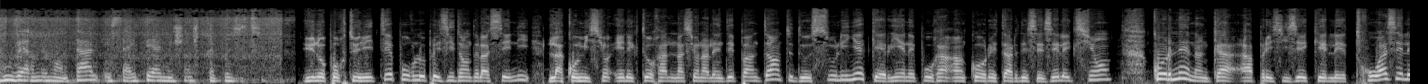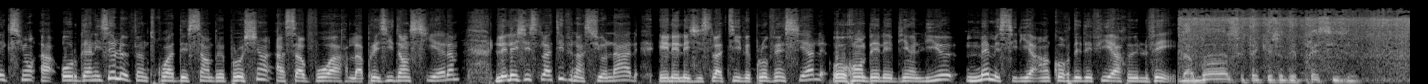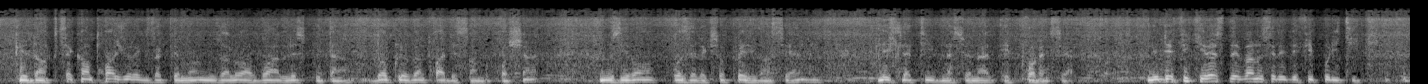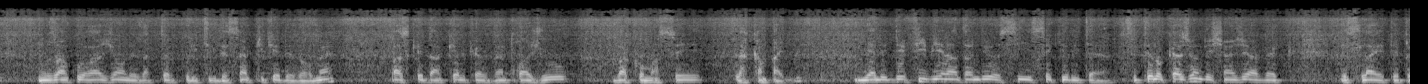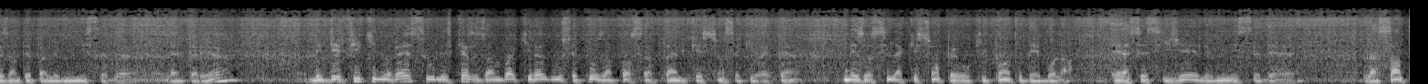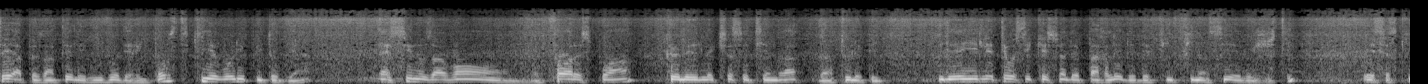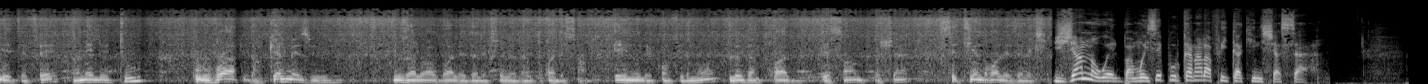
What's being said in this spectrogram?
gouvernementale et ça a été un échange très positif. Une opportunité pour le président de la CENI, la Commission électorale nationale indépendante, de souligner que rien ne pourra encore retarder ces élections. Cornet Nanka a précisé que les trois élections à organiser le 23 décembre prochain, à savoir la présidentielle, les législatives nationales et les législatives provinciales, auront bel et bien lieu, même s'il y a encore des défis à relever. D'abord, c'était question de préciser que dans 53 jours exactement, nous allons avoir le scrutin. Donc le 23 décembre prochain, nous irons aux élections présidentielles, législatives, nationales et provinciales. Les défis qui restent devant nous, c'est des défis politiques. Nous encourageons les acteurs politiques de s'impliquer désormais parce que dans quelques 23 jours va commencer la campagne. Il y a le défi, bien entendu, aussi sécuritaire. C'était l'occasion d'échanger avec, et cela a été présenté par le ministre de l'Intérieur, les défis qui nous restent ou les quelques endroits qui restent où se posent encore certaines questions sécuritaires, mais aussi la question préoccupante d'Ebola. Et à ce sujet, le ministre de la Santé a présenté les niveaux des ripostes qui évoluent plutôt bien. Ainsi, nous avons fort espoir que l'élection se tiendra dans tout le pays. Il, était aussi question de parler des défis financiers et logistiques. Et c'est ce qui a été fait. On met le tout pour voir dans quelle mesure nous allons avoir les élections le 23 décembre. Et nous les confirmons, le 23 décembre prochain se tiendront les élections. Jean-Noël Bamoisé pour Canal Africa Kinshasa.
